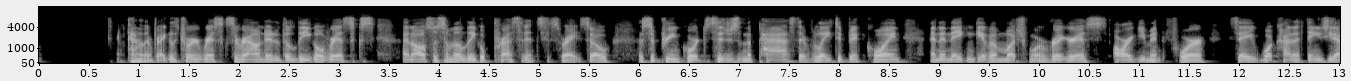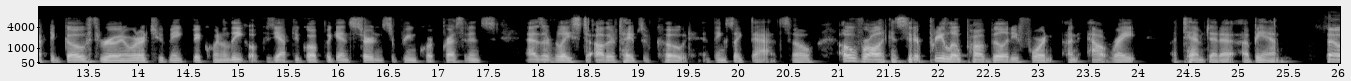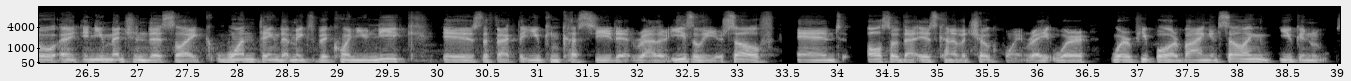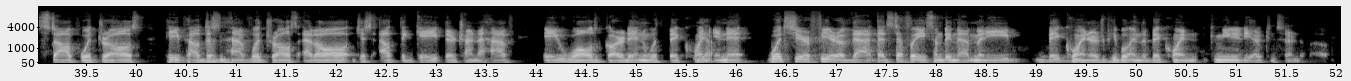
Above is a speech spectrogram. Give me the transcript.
kind of the regulatory risks around it or the legal risks and also some of the legal precedences right so the supreme court decisions in the past that relate to bitcoin and then they can give a much more rigorous argument for say what kind of things you'd have to go through in order to make bitcoin illegal because you have to go up against certain supreme court precedents as it relates to other types of code and things like that so overall i consider pretty low probability for an, an outright attempt at a, a ban so, and you mentioned this, like one thing that makes Bitcoin unique is the fact that you can custody it rather easily yourself. And also that is kind of a choke point, right? Where where people are buying and selling, you can stop withdrawals. PayPal doesn't have withdrawals at all, just out the gate. They're trying to have a walled garden with Bitcoin yeah. in it. What's your fear of that? That's definitely something that many Bitcoiners, people in the Bitcoin community, are concerned about.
